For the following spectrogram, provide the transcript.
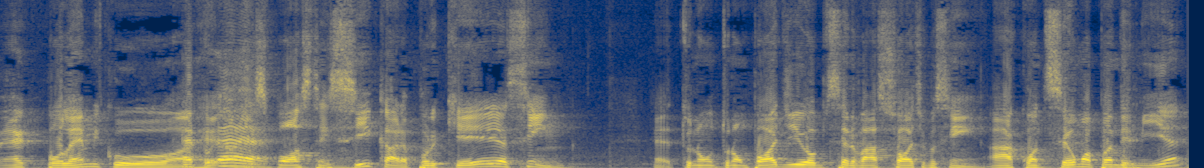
é polêmico a, É, re- é. a resposta em si, cara, porque assim, é, tu, não, tu não pode observar só, tipo assim, ah, aconteceu uma pandemia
